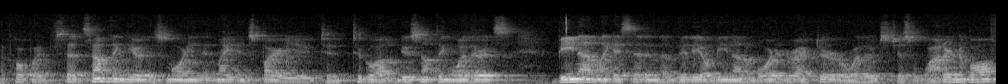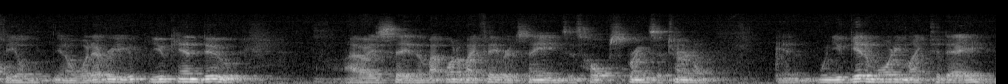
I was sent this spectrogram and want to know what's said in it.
I hope I've said something here this morning that might inspire you to, to go out and do something, whether it's being on, like I said in the video, being on a board of director, or whether it's just watering the ball field, you know, whatever you, you can do. I always say that my, one of my favorite sayings is hope springs eternal. And when you get a morning like today,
